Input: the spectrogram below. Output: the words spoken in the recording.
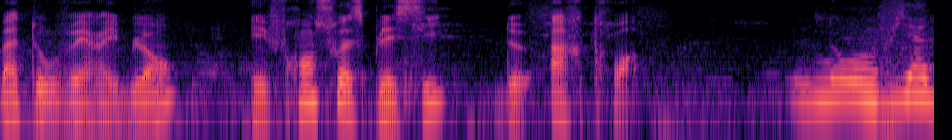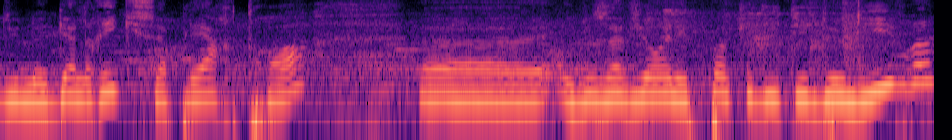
Bateau Vert et Blanc et Françoise Plessis de Art 3. Le nom vient d'une galerie qui s'appelait Art 3. Euh, nous avions à l'époque édité deux livres.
